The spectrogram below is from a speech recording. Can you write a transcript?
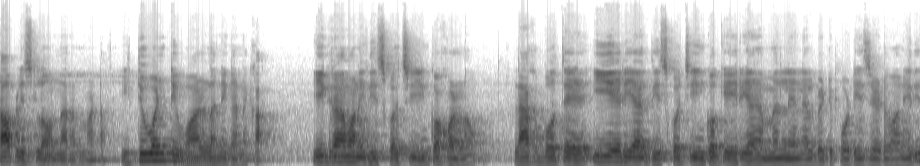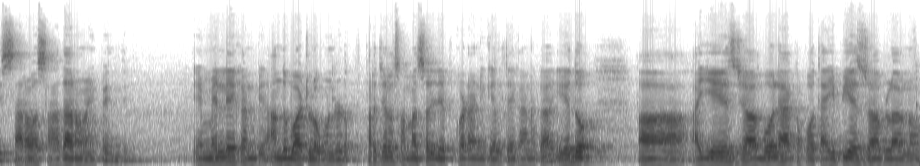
టాప్ లిస్ట్లో ఉన్నారనమాట. ఇటువంటి వాళ్ళని గనక ఈ గ్రామానికి తీసుకొచ్చి ఇంకొకళ్ళం లేకపోతే ఈ ఏరియాకి తీసుకొచ్చి ఇంకొక ఏరియా ఎమ్మెల్యే నిలబెట్టి పోటీ చేయడం అనేది సర్వసాధారణం అయిపోయింది ఎమ్మెల్యే కనిపి అందుబాటులో ఉండడు. ప్రజల సమస్యలు చెప్పుకోవడానికి వెళ్తే కనుక ఏదో ఐఏఎస్ జాబో లేకపోతే ఐపీఎస్ జాబ్లోనో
